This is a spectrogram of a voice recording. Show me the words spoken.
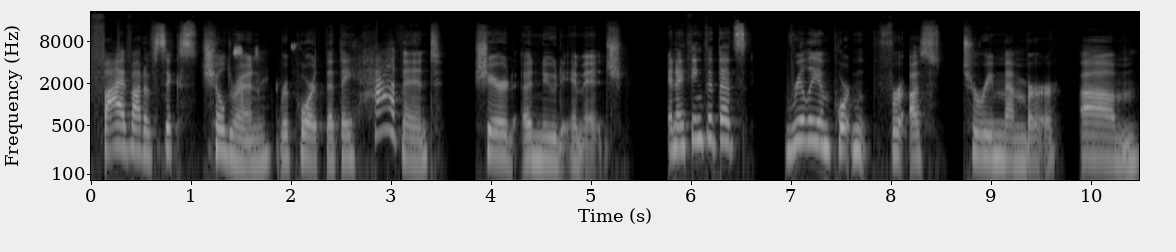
five out of six children report that they haven't shared a nude image. And I think that that's really important for us to remember um,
